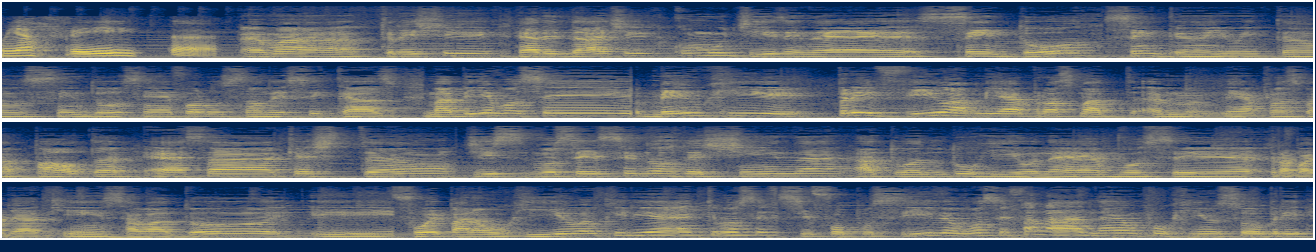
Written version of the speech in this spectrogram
unha feita. É uma triste realidade, como dizem, né? Sem dor, sem ganho. Então, sem dor, sem evolução nesse caso. Mabia, você meio que previu a minha próxima, a minha próxima pauta, essa questão de você ser nordestina atuando do Rio, né? Você trabalhou aqui em Salvador e foi para o Rio. Eu queria que você, se for possível, você falar, né, um pouquinho sobre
